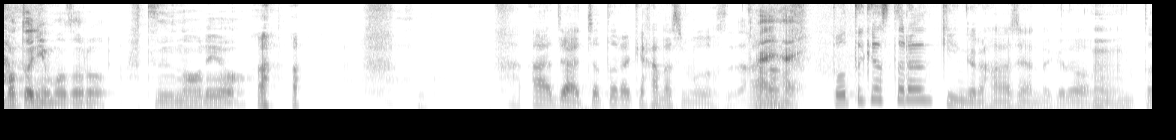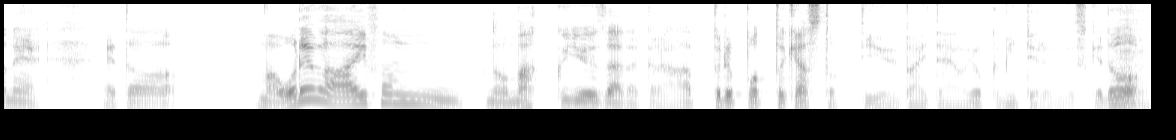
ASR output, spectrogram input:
元に戻ろう。普通の俺を。は あ、じゃあ、ちょっとだけ話戻す。あの、いはい。ポッドキャストランキングの話なんだけど、うんほんとね、えっと、まあ、俺は iPhone の Mac ユーザーだから Apple Podcast っていう媒体をよく見てるんですけど、うん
